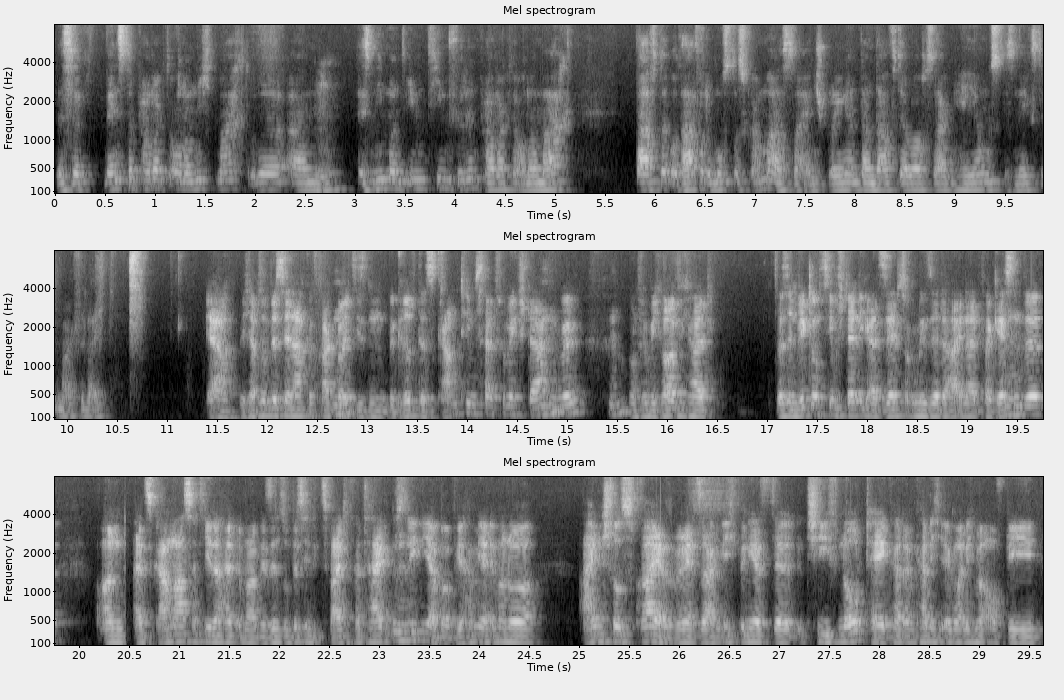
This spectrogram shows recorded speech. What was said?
Deshalb, wenn es der Product Owner nicht macht oder ähm, mhm. es niemand im Team für den Product Owner macht, darf, der, darf oder muss der Scrum Master einspringen. Dann darf der aber auch sagen, hey Jungs, das nächste Mal vielleicht ja, ich habe so ein bisschen nachgefragt, mhm. weil ich diesen Begriff des Scrum-Teams halt für mich stärken mhm. will. Mhm. Und für mich häufig halt das Entwicklungsteam ständig als selbstorganisierte Einheit vergessen mhm. wird. Und als Scrum Master hat jeder halt immer, wir sind so ein bisschen die zweite Verteidigungslinie, mhm. aber wir haben ja immer nur einen Schuss frei. Also wenn wir jetzt sagen, ich bin jetzt der Chief Note-Taker, dann kann ich irgendwann nicht mehr auf die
